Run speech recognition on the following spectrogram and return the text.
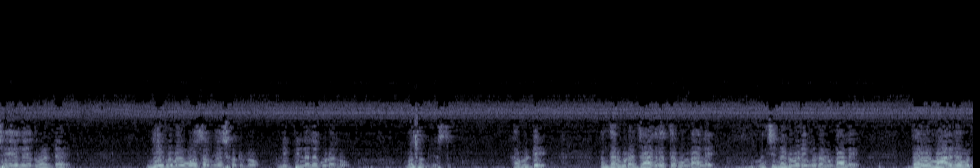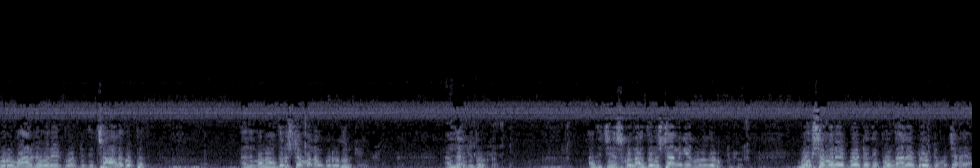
చేయలేదు అంటే నీకు నువ్వు మోసం చేసుకుంటున్నావు నీ పిల్లలకు కూడా నువ్వు మోసం చేస్తున్నావు. కాబట్టి అందరు కూడా జాగ్రత్తగా ఉండాలి మంచి నడువడి మీద ఉండాలి. దైవ మార్గం గురు మార్గం అనేటువంటిది చాలా గొప్పది. అది మన అదృష్టం మనం గురువు దొరికింది. అందరికీ దొరకదు అది చేసుకున్న అదృష్టానికి గురువు దొరుకుతుంది మోక్షం అనేటువంటిది పొందాలంటే ఎట్టి ముచ్చడగా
